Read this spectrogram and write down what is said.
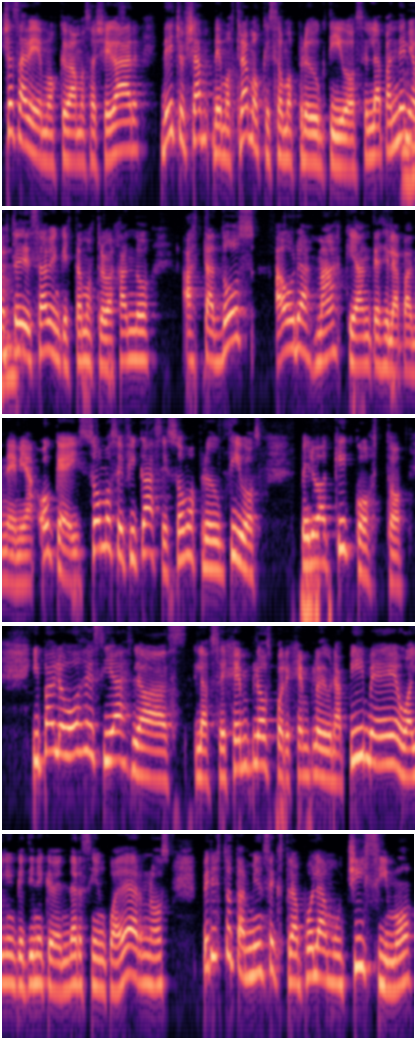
Ya sabemos que vamos a llegar, de hecho ya demostramos que somos productivos. En la pandemia ustedes saben que estamos trabajando hasta dos horas más que antes de la pandemia. Ok, somos eficaces, somos productivos, pero ¿a qué costo? Y Pablo, vos decías los ejemplos, por ejemplo, de una pyme o alguien que tiene que vender 100 cuadernos, pero esto también se extrapola muchísimo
